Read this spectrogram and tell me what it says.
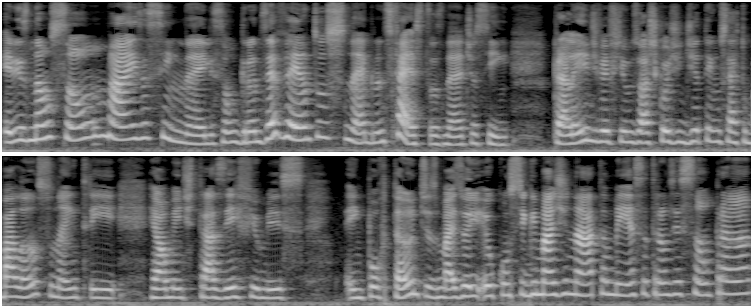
eles não são mais assim, né? Eles são grandes eventos, né? Grandes festas, né? Tipo assim, para além de ver filmes, eu acho que hoje em dia tem um certo balanço, né? Entre realmente trazer filmes importantes, mas eu, eu consigo imaginar também essa transição para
